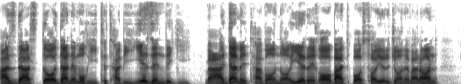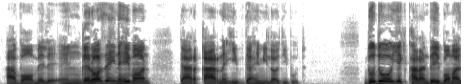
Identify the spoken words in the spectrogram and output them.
از دست دادن محیط طبیعی زندگی و عدم توانایی رقابت با سایر جانوران عوامل انقراض این حیوان در قرن 17 میلادی بود. دو دو یک پرنده با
